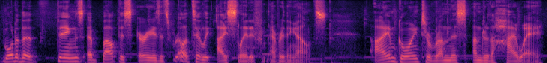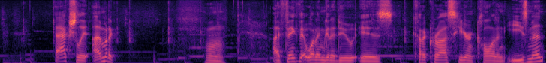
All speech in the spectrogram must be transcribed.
one of the things about this area is it's relatively isolated from everything else. I am going to run this under the highway. Actually, I'm going to... Hmm, I think that what I'm going to do is cut across here and call it an easement.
